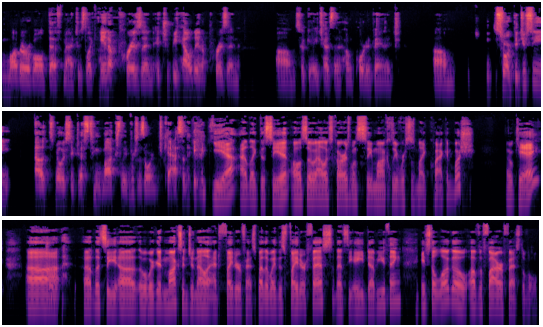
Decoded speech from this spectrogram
mother of all death matches, like in a prison. It should be held in a prison. Um, so Gage has the home court advantage. Um, Sorg, did you see Alex Miller suggesting Moxley versus Orange Cassidy? Yeah, I'd like to see it. Also, Alex Cars wants to see Moxley versus Mike Quackenbush. Okay. Uh, uh, let's see. Uh, we're getting Mox and Janela at Fyter Fest. By the way, this Fyter Fest, that's the AEW thing. It's the logo of the Fyre Festival,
